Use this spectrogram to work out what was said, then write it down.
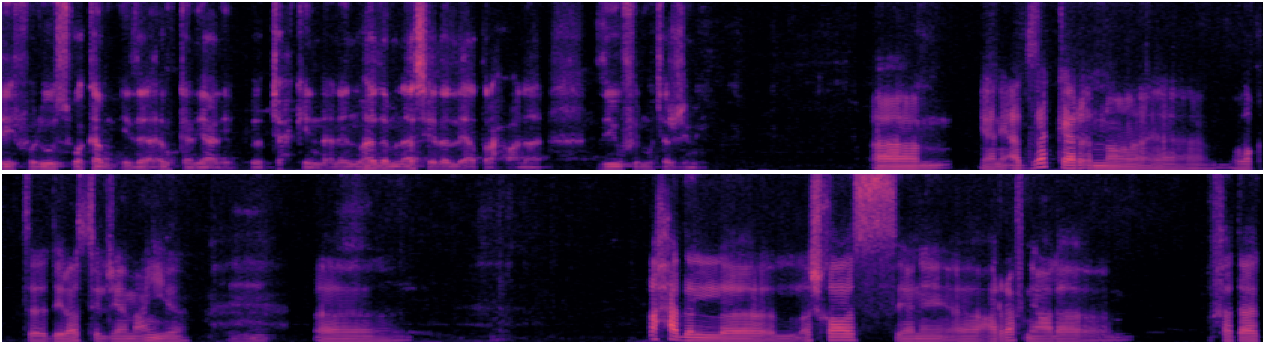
في فلوس وكم إذا أمكن يعني بتحكي لنا لأنه هذا من الاسئله اللي أطرحه على ضيوف المترجمين. يعني أتذكر إنه وقت دراستي الجامعية آه، أحد الأشخاص يعني آه، عرفني على فتاة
